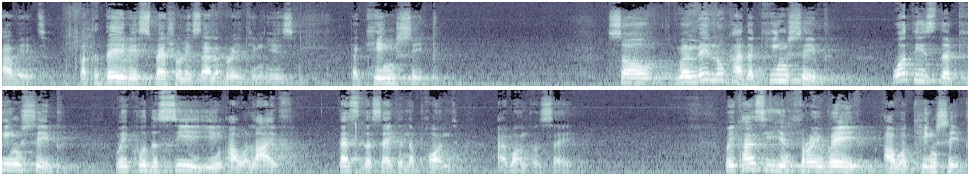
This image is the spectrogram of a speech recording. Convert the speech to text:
have it. But today we especially celebrating is the kingship. So when we look at the kingship, what is the kingship we could see in our life? That's the second point I want to say. We can see in three ways our kingship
